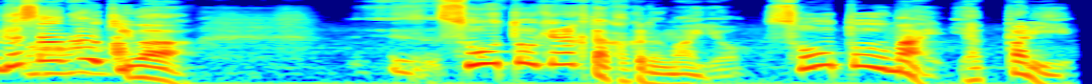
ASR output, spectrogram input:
浦沢直樹は、相当キャラクター描くのうまいよ。相当うまい。やっぱり、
